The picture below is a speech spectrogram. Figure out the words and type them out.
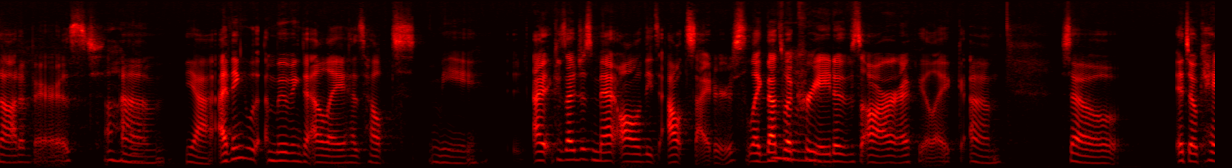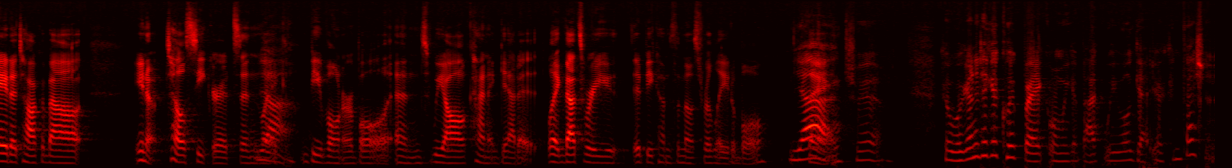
not embarrassed. Uh-huh. Um, yeah, I think moving to LA has helped me because I, have just met all of these outsiders. Like that's Mm-hmm. what creatives are. I feel like um, so it's okay to talk about you know tell secrets and Yeah. like be vulnerable and we all kind of get it like that's where you it becomes the most relatable yeah, thing true. Okay, we're gonna take a quick break. When we get back, we will get your confession.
